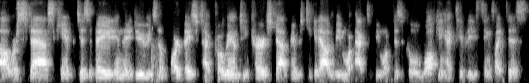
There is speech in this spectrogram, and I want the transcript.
Uh, where staffs can participate and they do, it's an award-based type program to encourage staff members to get out and be more active, be more physical, walking activities, things like this.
